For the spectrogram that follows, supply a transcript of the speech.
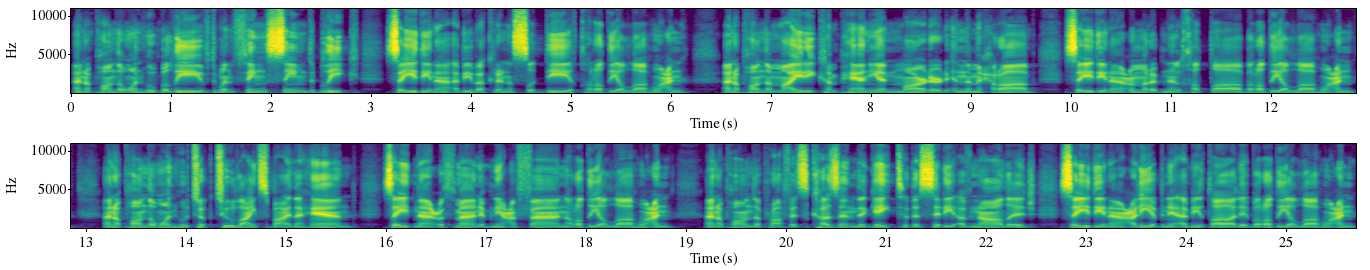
and upon the one who believed when things seemed bleak, Sayyidina Abi Bakr as-Siddiq radiyallahu anh, and upon the mighty companion martyred in the mihrab, Sayyidina Umar ibn al-Khattab radiyallahu anh, and upon the one who took two lights by the hand, Sayyidina Uthman ibn Affan radiyallahu anh, and upon the Prophet's cousin, the gate to the city of knowledge, Sayyidina Ali ibn Abi Talib radiyallahu anh,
